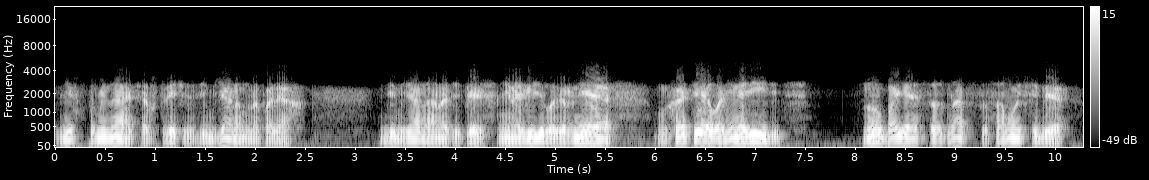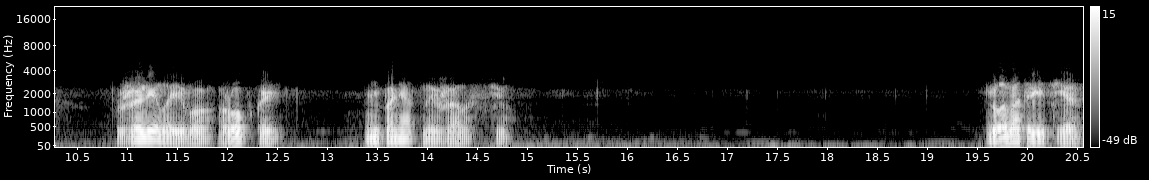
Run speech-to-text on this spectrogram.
не вспоминать о встрече с Демьяном на полях. Демьяна она теперь ненавидела, вернее, хотела ненавидеть, но, боясь сознаться самой себе, жалела его робкой, непонятной жалостью. Глава третья.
